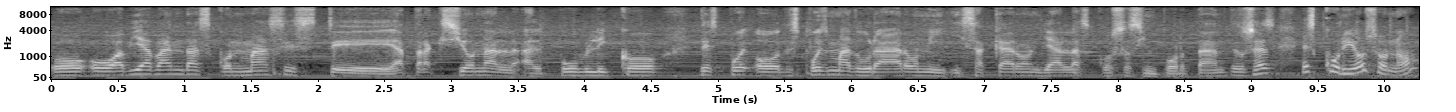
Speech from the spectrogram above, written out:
O, o había bandas con más este atracción al, al público. Después, o después maduraron y, y sacaron ya las cosas importantes. O sea, es, es curioso, ¿no?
